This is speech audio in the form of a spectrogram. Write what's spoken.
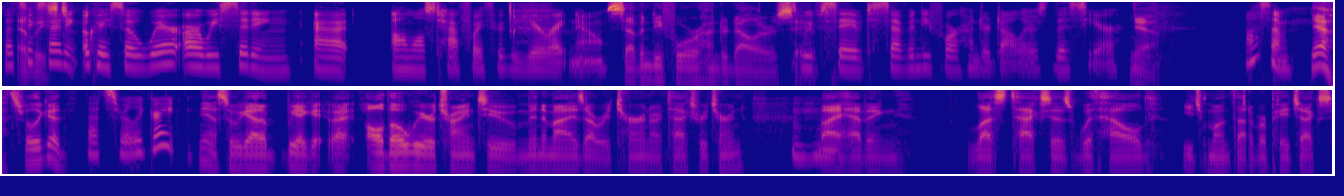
That's At least. exciting. Okay, so where are we sitting at almost halfway through the year right now? $7,400 So we've saved. saved $7,400 this year. Yeah. Awesome. Yeah, it's really good. That's really great. Yeah, so we got to we gotta, uh, although we were trying to minimize our return, our tax return Mhm. by having less taxes withheld each month out of our paychecks.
